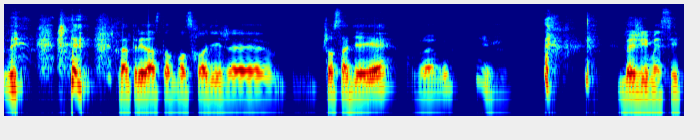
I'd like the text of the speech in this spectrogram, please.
na 13. poschodí, že čo sa deje. Hovorím, nič. Bežíme si.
